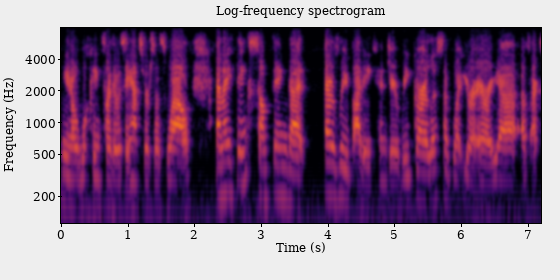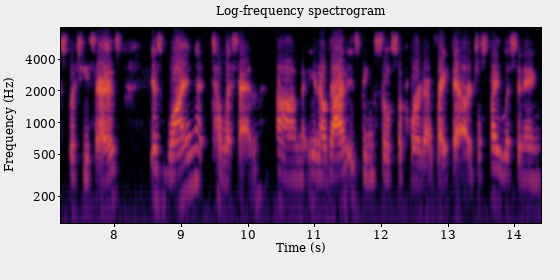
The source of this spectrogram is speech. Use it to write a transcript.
you know, looking for those answers as well. And I think something that everybody can do, regardless of what your area of expertise is, is one to listen. Um, you know, that is being so supportive right there, just by listening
